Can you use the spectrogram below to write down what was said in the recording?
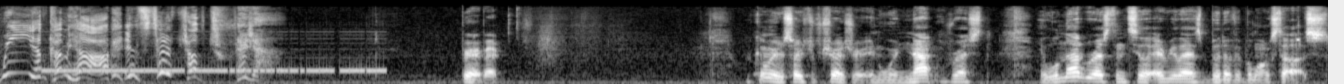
We have come here in search of treasure. Be right back. Come here in search of treasure, and we're not rest, and will not rest until every last bit of it belongs to us.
